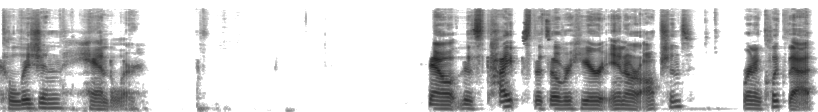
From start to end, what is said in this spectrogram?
collision handler. Now, this types that's over here in our options, we're going to click that,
